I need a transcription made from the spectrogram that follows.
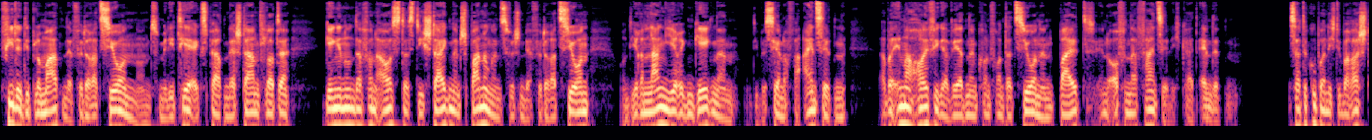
Viele Diplomaten der Föderation und Militärexperten der Sternflotte gingen nun davon aus, dass die steigenden Spannungen zwischen der Föderation und ihren langjährigen Gegnern und die bisher noch vereinzelten, aber immer häufiger werdenden Konfrontationen bald in offener Feindseligkeit endeten. Es hatte Cooper nicht überrascht,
